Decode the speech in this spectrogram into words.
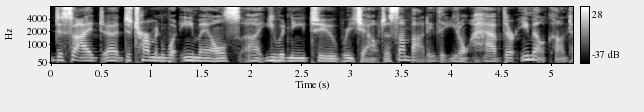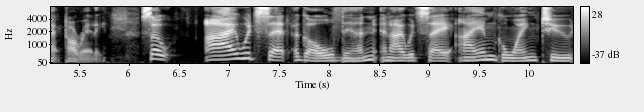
decide, uh, determine what emails uh, you would need to reach out to somebody that you don't have their email contact already. So I would set a goal then, and I would say, I am going to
